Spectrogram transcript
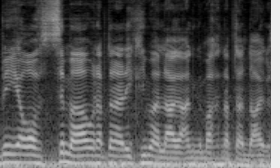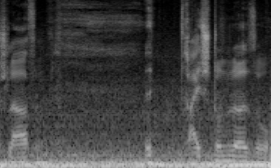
bin ich auch aufs Zimmer und habe dann die Klimaanlage angemacht und habe dann da geschlafen. Drei Stunden oder so.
